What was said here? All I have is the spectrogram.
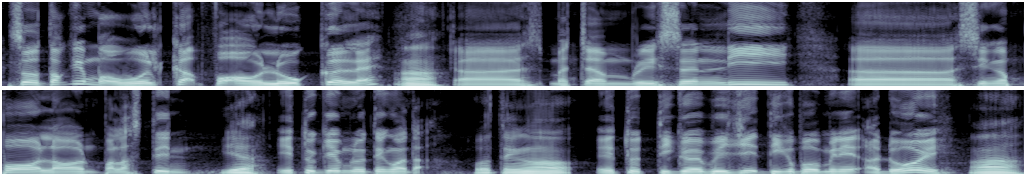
So talking about World Cup for our local eh. Ah. Uh, macam recently uh, Singapore lawan Palestin. Ya. Itu game lu tengok tak? Kau tengok. Itu 3 biji 30 minit. Aduh. Ah.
